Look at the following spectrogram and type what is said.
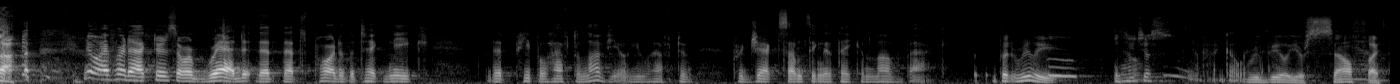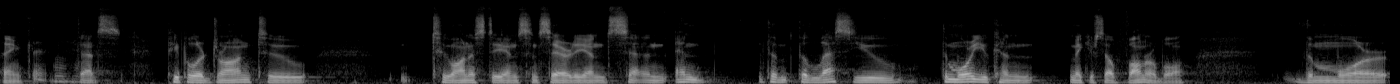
no, I've heard actors or read that that's part of the technique that people have to love you. You have to project something that they can love back. But really, hmm. if you just if I go with reveal yourself, I think mm-hmm. that's people are drawn to to honesty and sincerity, and and and the the less you, the more you can make yourself vulnerable, the more,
